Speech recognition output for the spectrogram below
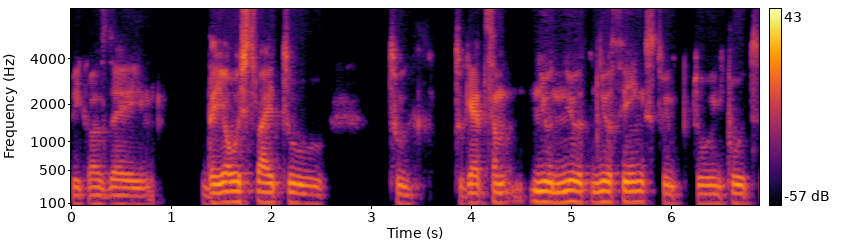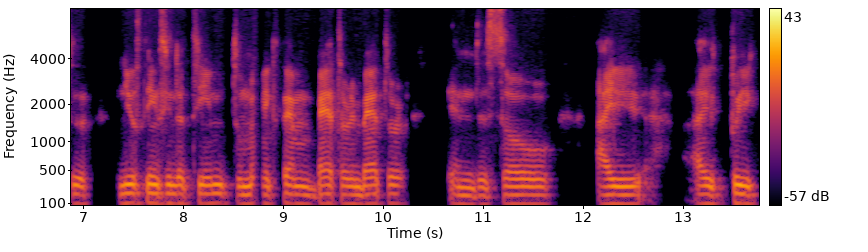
because they they always try to to to get some new new new things to to input uh, new things in the team to make them better and better. And so i i pick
